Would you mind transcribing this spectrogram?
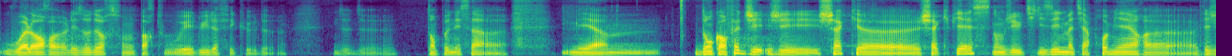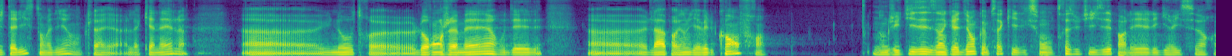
ou alors les odeurs sont partout et lui il a fait que de, de, tamponner ça. Mais donc en fait, j'ai chaque, euh, chaque pièce, donc j'ai utilisé une matière première euh, végétaliste, on va dire, donc là la cannelle, une autre l'orange amer, ou des, là par exemple il y avait le camphre. Donc j'ai utilisé des ingrédients comme ça qui sont très utilisés par les, guérisseurs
